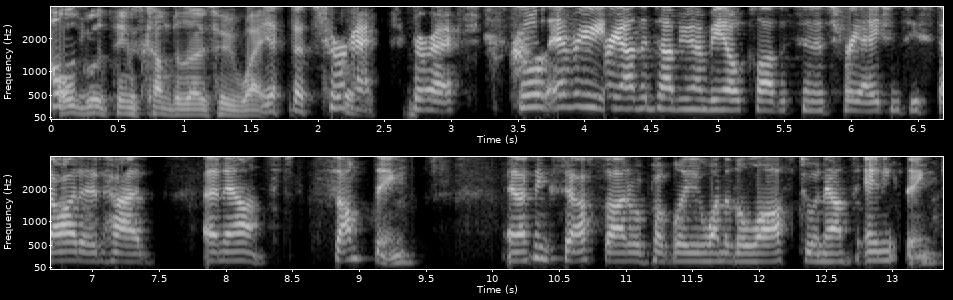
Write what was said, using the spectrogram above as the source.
All good things come to those who wait. yeah, that's right. Correct, correct. Well, every, every other WNBL club, as soon as free agency started, had announced something. And I think Southside were probably one of the last to announce anything.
